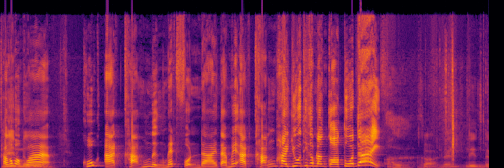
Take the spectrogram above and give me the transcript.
เขาก็บอกว่าเมนูคุกอาจขังหนึ่งเม็ดฝนได้ แต่ไม่อาจขังพายุที่กำลังก่อตัวได้เออก็เรื่องลิ้นก็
